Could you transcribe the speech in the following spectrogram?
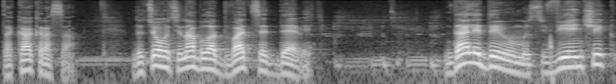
Така краса. До цього ціна була 29. Далі дивимось. Вінчик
